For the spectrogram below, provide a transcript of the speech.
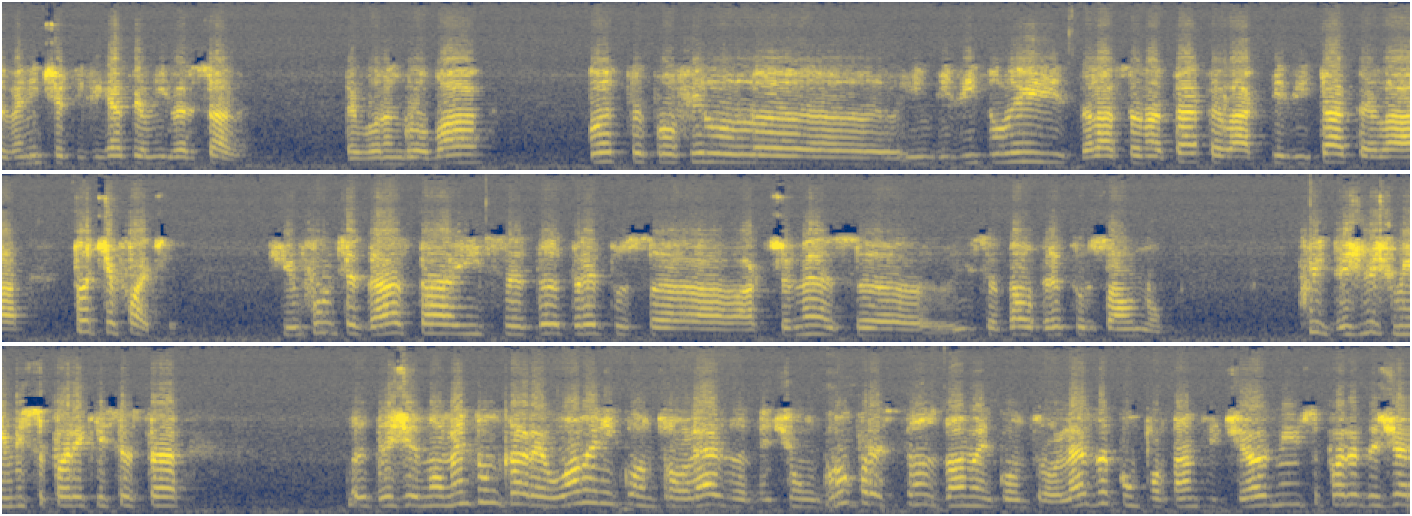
deveni certificate universale. Se vor îngloba tot profilul uh, individului, de la sănătate, la activitate, la tot ce face. Și în funcție de asta îi se dă dreptul să acționeze, să îi se dau drepturi sau nu. Păi, deci nu știu, mie mi se pare chestia asta deci în momentul în care oamenii controlează, deci un grup restrâns de oameni controlează comportamentul celălalt, mi se pare deja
